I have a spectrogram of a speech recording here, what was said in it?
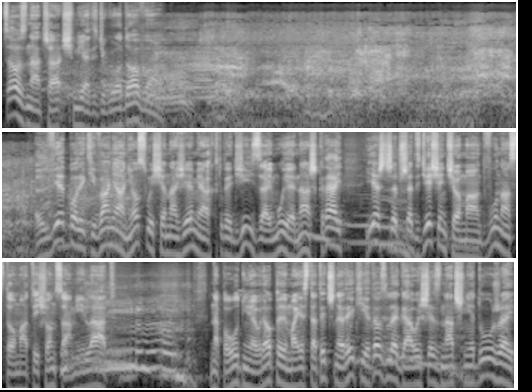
co oznacza śmierć głodową. Lwie porykiwania niosły się na ziemiach, które dziś zajmuje nasz kraj, jeszcze przed 10-12 tysiącami lat. Na południu Europy majestatyczne ryki rozlegały się znacznie dłużej,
